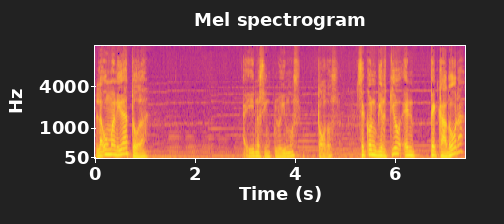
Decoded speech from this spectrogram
la humanidad toda, ahí nos incluimos todos, se convirtió en pecadora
